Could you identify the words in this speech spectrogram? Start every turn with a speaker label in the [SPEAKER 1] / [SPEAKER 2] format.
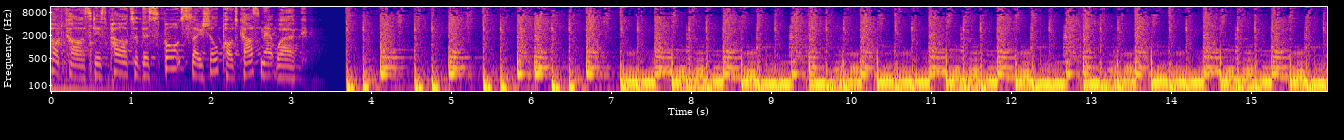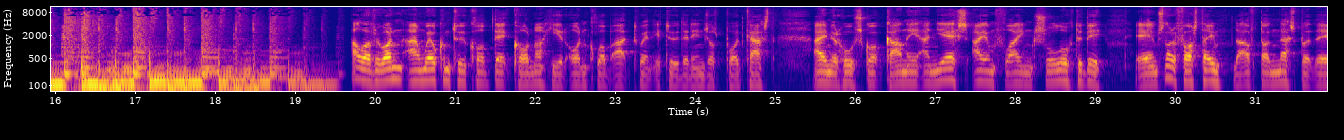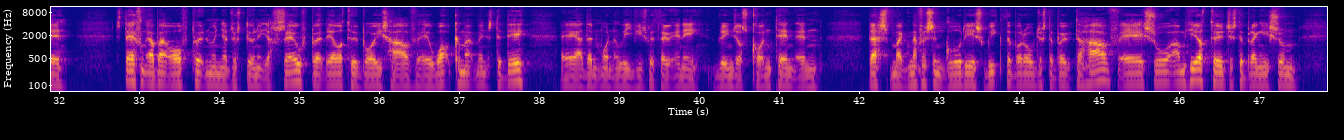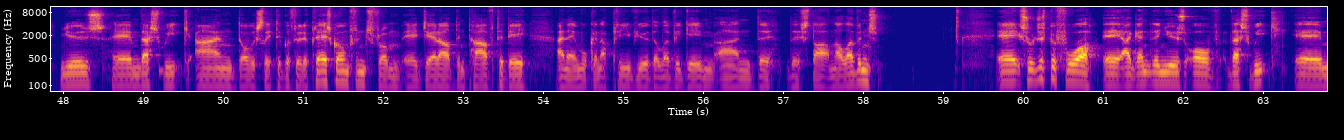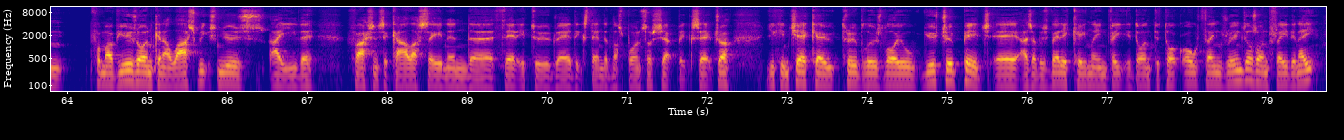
[SPEAKER 1] podcast is part of the Sports Social Podcast Network.
[SPEAKER 2] Hello, everyone, and welcome to Club Deck Corner here on Club at 22, the Rangers podcast. I am your host, Scott Carney, and yes, I am flying solo today. Um, it's not the first time that I've done this, but uh, it's definitely a bit off putting when you're just doing it yourself. But the other two boys have uh, work commitments today. Uh, I didn't want to leave you without any Rangers content in this magnificent, glorious week that we're all just about to have. Uh, so I'm here to just to bring you some news um, this week and obviously to go through the press conference from uh, Gerrard and Tav today and then we'll kind of preview the Livi game and the, the starting 11s. Uh, so just before uh, I get into the news of this week, um, for my views on kind of last week's news, i.e. the Fashion Sakala signing, the 32 Red extending their sponsorship, etc., you can check out True Blues Loyal YouTube page, uh, as I was very kindly invited on to talk all things Rangers on Friday night.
